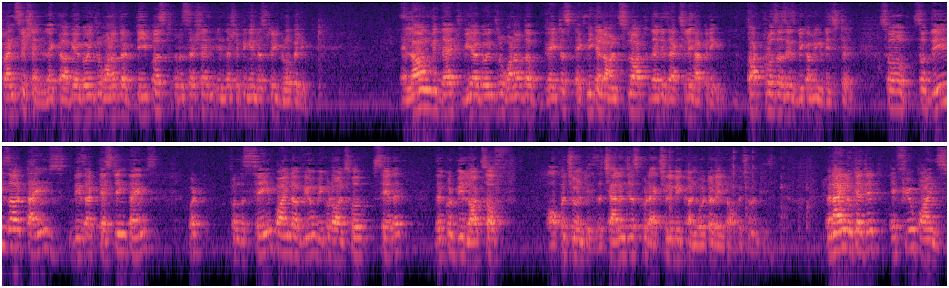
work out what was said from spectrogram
transition, like uh, we are going through one of the deepest recession in the shipping industry globally. Along with that, we are going through one of the greatest technical onslaught that is actually happening. Thought process is becoming digital. So, so these are times, these are testing times, but from the same point of view, we could also say that there could be lots of opportunities. The challenges could actually be converted into opportunities. When I look at it, a few points,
